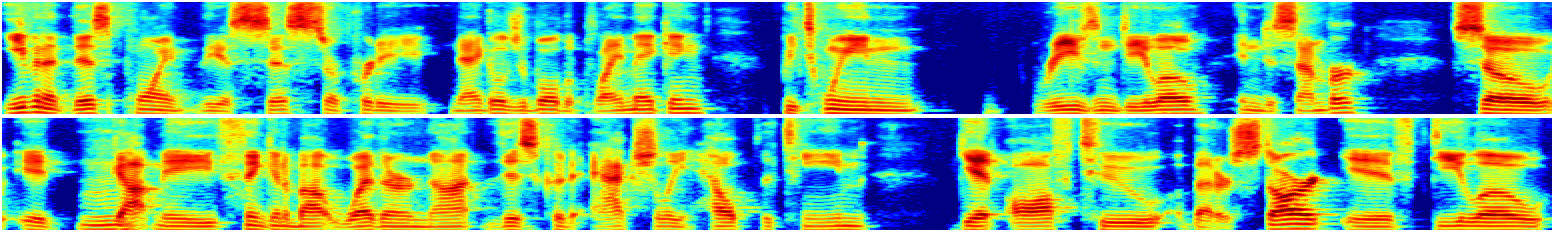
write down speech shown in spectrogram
Even at this point, the assists are pretty negligible, the playmaking between Reaves and D'Lo in December. So it mm. got me thinking about whether or not this could actually help the team get off to a better start if D'Lo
